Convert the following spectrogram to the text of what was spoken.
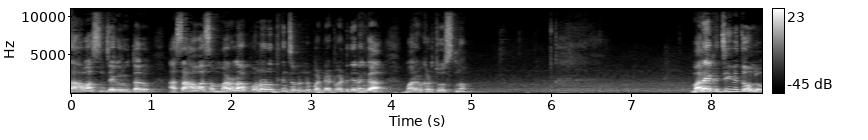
సహవాసం చేయగలుగుతారో ఆ సహవాసం మరలా పునరుద్ధరించబడినటువంటి దినంగా మనం ఇక్కడ చూస్తున్నాం. మన యొక్క జీవితంలో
